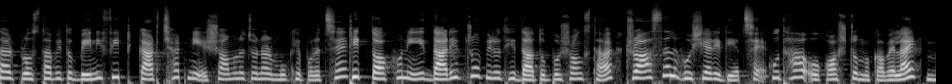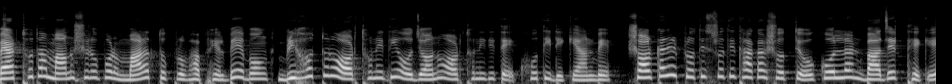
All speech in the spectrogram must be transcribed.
তার প্রস্তাবিত বেনিফিট কাটছাট নিয়ে সমালোচনার মুখে পড়েছে, ঠিক তখনই দারিদ্র্য বিরোধী দাতব্য সংস্থা ট্রাসেল হুঁশিয়ারি দিয়েছে। ক্ষুধা ও কষ্ট মোকাবেলায় ব্যর্থতা মানুষের উপর মারাত্মক প্রভাব ফেলবে এবং বৃহত্তর অর্থনীতি ও জন অর্থনীতিতে ক্ষতি ডেকে আনবে। সরকারের প্রতিশ্রুতি থাকা সত্ত্বেও কল্যাণ বাজেট থেকে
